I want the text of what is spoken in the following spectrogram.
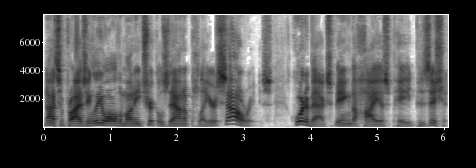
Not surprisingly, all the money trickles down to player salaries, quarterbacks being the highest paid position.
